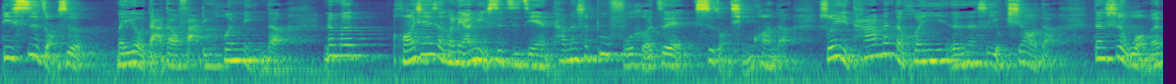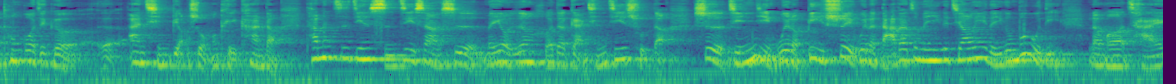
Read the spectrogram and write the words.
第四种是没有达到法定婚龄的。那么黄先生和梁女士之间，他们是不符合这四种情况的，所以他们的婚姻仍然是有效的。但是我们通过这个呃案情表示，我们可以看到，他们之间实际上是没有任何的感情基础的，是仅仅为了避税，为了达到这么一个交易的一个目的，那么才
